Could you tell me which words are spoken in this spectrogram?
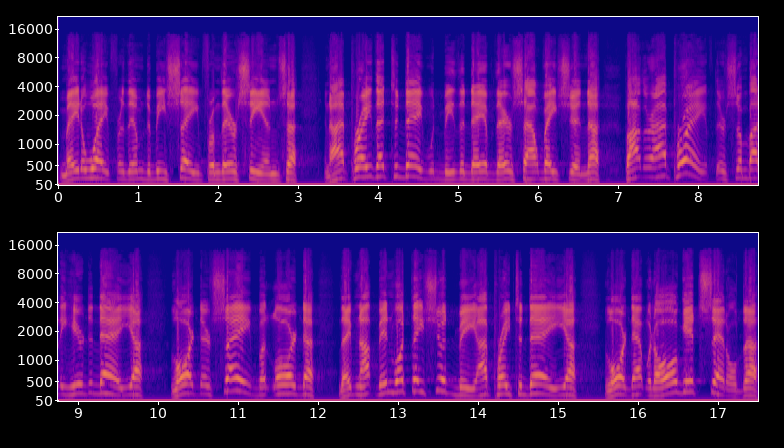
made a way for them to be saved from their sins. Uh, and I pray that today would be the day of their salvation. Uh, Father, I pray if there's somebody here today, uh, Lord, they're saved, but Lord, uh, they've not been what they should be. I pray today, uh, Lord, that would all get settled. Uh,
